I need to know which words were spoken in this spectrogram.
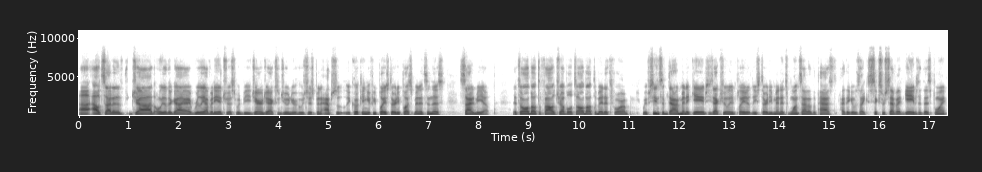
Uh, outside of Ja, the only other guy I really have any interest would be Jaren Jackson Jr., who's just been absolutely cooking. If he plays 30 plus minutes in this, sign me up. It's all about the foul trouble. It's all about the minutes for him. We've seen some down minute games. He's actually played at least 30 minutes once out of the past, I think it was like six or seven games at this point.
